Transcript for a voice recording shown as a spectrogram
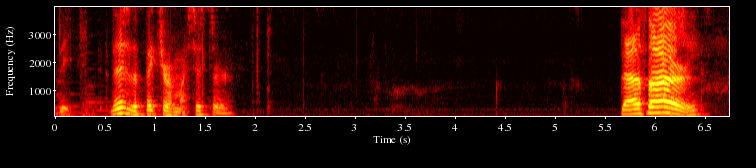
This is the picture of my sister. That's her.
